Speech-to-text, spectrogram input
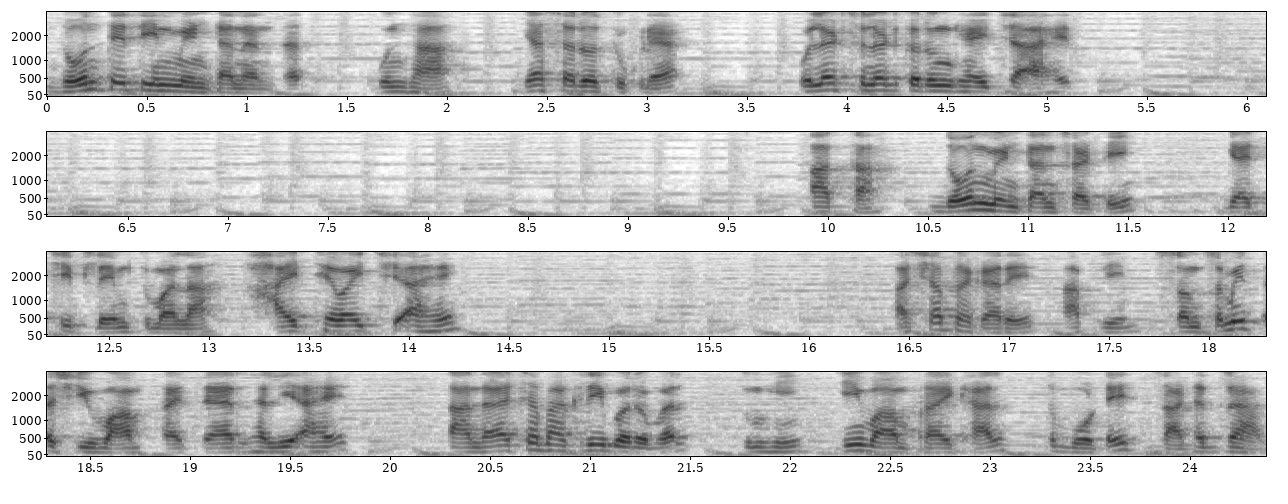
दोन ते तीन मिनिटानंतर पुन्हा या सर्व तुकड्या उलटसुलट करून घ्यायच्या आहेत. आता दोन मिनिटांसाठी गॅसची फ्लेम तुम्हाला हाय ठेवायची आहे. अशा प्रकारे आपली चमचमीत अशी वाम फ्राय तयार झाली आहे. तांदळाच्या भाकरी बरोबर तुम्ही ही वाम फ्राय खाल तर बोटे चाटत राहाल.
